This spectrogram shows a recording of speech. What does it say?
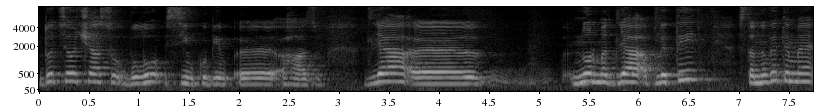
До цього часу було 7 кубів е, газу. Для е, норма для плити становитиме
